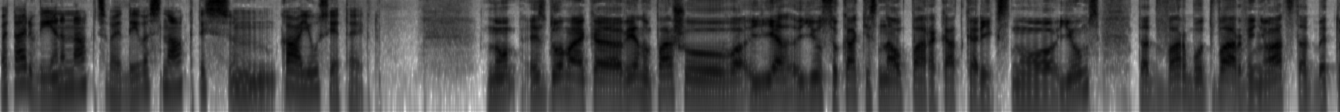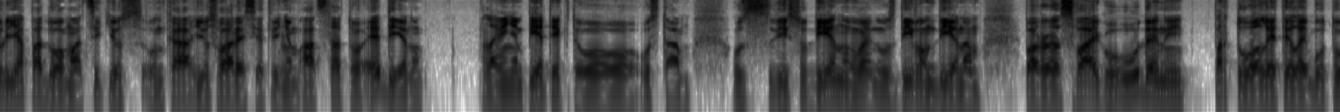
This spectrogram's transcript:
Vai tā ir viena nakts vai divas naktis? Mm, kā jūs ieteiktu? Nu, es domāju, ka vienu pašu, ja jūsu kakis nav pārāk atkarīgs no jums, tad varbūt var viņu atstāt, bet tur jāpadomā, cik jūs un kā jūs varēsiet viņam atstāt to ēdienu lai viņam pietiektu uz tām, uz visu dienu vai nu uz divām dienām, par svaigu ūdeni. Par to lieti, lai būtu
